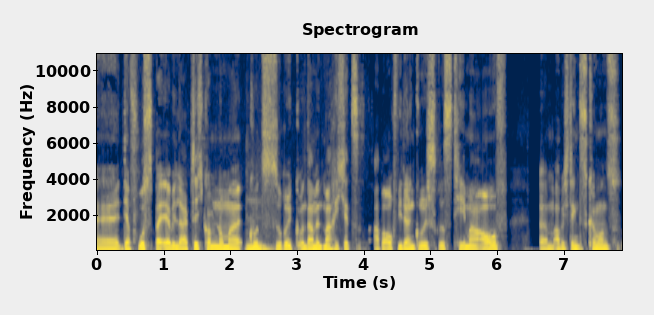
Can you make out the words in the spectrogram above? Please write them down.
Äh, der Frust bei RB Leipzig, kommen nochmal mhm. kurz zurück und damit mache ich jetzt aber auch wieder ein größeres Thema auf. Ähm, aber ich denke, das können wir uns,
